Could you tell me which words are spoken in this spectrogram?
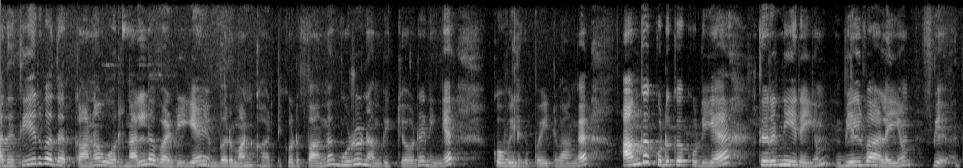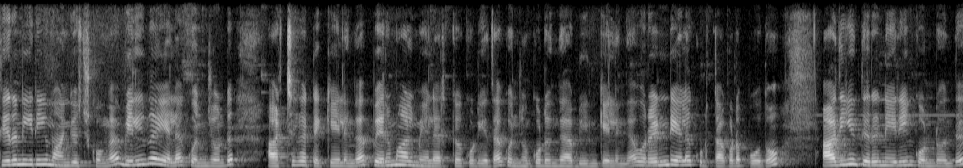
அதை தீர்வதற்கான ஒரு நல்ல வழியை எம்பெருமான் காட்டி கொடுப்பாங்க. முழு நம்பிக்கையோடு நீங்கள் கோவிலுக்கு போயிட்டு வாங்க. அங்கே கொடுக்கக்கூடிய திருநீரையும் வில்வாலையும் திருநீரையும் வாங்கி வச்சுக்கோங்க. வில்வ இலை கொஞ்சோண்டு அர்ச்சகர்கிட்ட கேளுங்க. பெருமாள் மேலே இருக்கக்கூடியதை கொஞ்சம் கொடுங்க அப்படின்னு கேளுங்க. ஒரு ரெண்டு இலை கொடுத்தா கூட போதும். அதையும் திருநீரையும் கொண்டு வந்து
